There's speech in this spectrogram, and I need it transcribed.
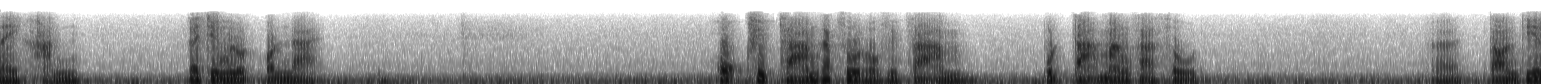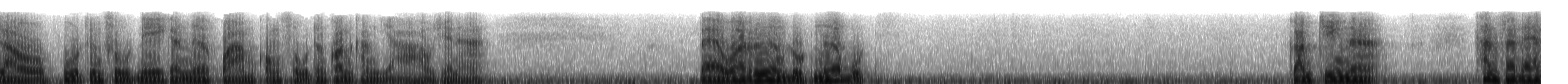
ในขันก็จึงหลุดพ้นได้หกสิบสามครับสูตรหกสิบสามปุตตะมังสาสูตร ตอนที่เราพูดถึงสูตรนี้กันเนื้อความของสูตรทั้งค่อนข้างยาวใช่นะแปลว่าเรื่องดุดเนื้อบุตรความจริงนะ่ะ ท่านแสดง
